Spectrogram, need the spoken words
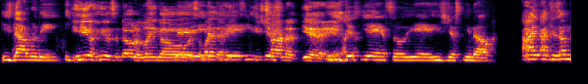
He's not really. He he doesn't know the lingo Yeah, and he stuff like that. yeah, he's, he's he's just- trying to, yeah, yeah. He's I just yeah. So yeah, he's just you know. I I because I'm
